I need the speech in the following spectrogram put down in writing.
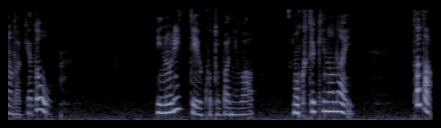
いのだけど祈りっていう言葉には目的のないただ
